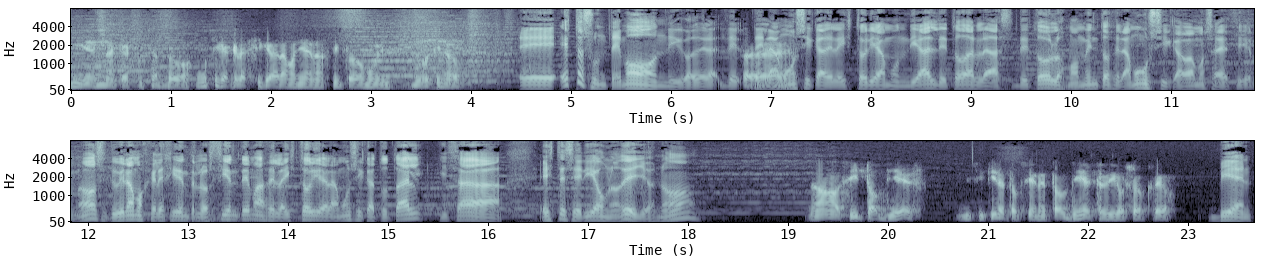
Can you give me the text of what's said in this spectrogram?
Bien, acá escuchando música clásica de la mañana, así todo muy, muy refinado. Eh, esto es un temón, digo, de, la música, de la historia mundial, de todas las, de todos los momentos de la música, vamos a decir, ¿no? Si tuviéramos que elegir entre los 100 temas de la historia de la música total, quizá este sería uno de ellos, ¿no? No, sí, top 10. Ni siquiera top 100, top 10 te digo yo, creo. Bien.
